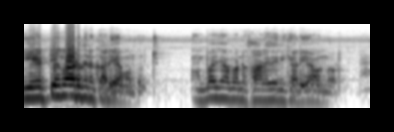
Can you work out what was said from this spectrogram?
ഈ എ ടി എം കാർഡ് നിനക്ക് അറിയാമെന്ന് വെച്ചു അപ്പോൾ ഞാൻ പറഞ്ഞു സാറേ ഇതെനിക്ക് അറിയാമെന്ന് പറഞ്ഞു.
